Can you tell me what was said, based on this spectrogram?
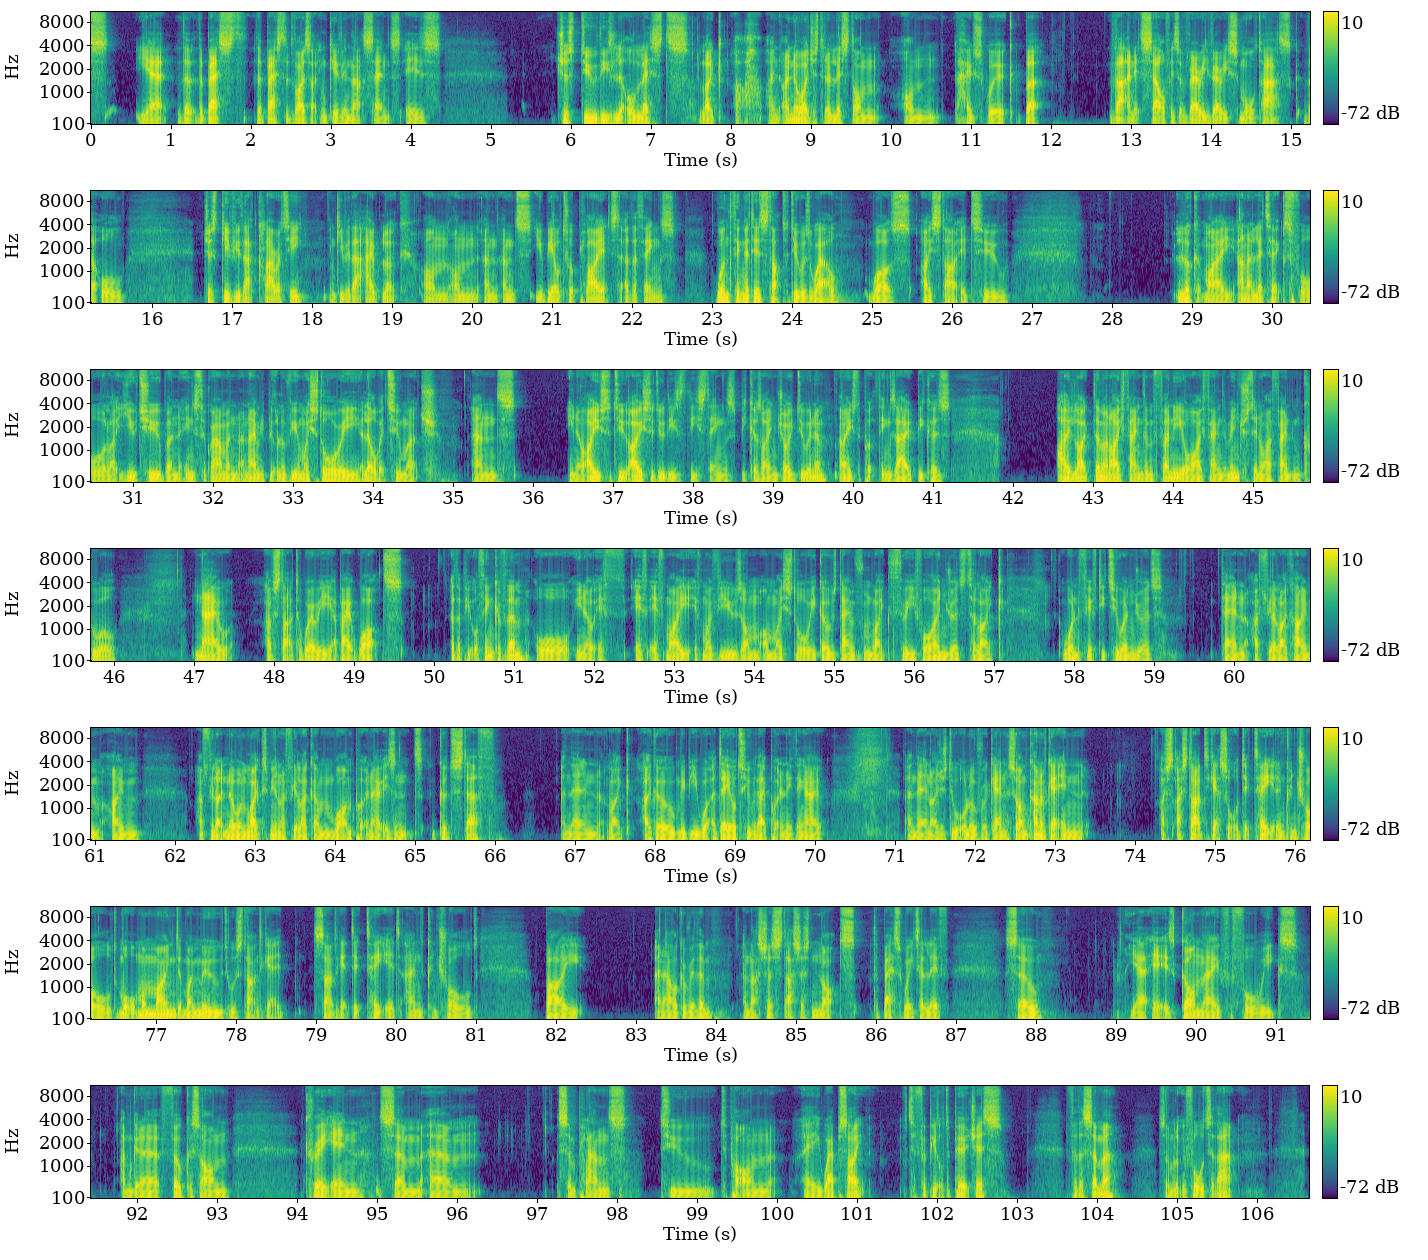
yeah the the best the best advice i can give in that sense is just do these little lists. Like uh, I, I know I just did a list on on housework, but that in itself is a very very small task that will just give you that clarity and give you that outlook on on and and you'll be able to apply it to other things. One thing I did start to do as well was I started to look at my analytics for like YouTube and Instagram and, and how many people have viewed my story a little bit too much and you know i used to do i used to do these these things because i enjoyed doing them and i used to put things out because I liked them and I found them funny or I found them interesting or I found them cool. Now I've started to worry about what other people think of them or you know if if if my if my views on on my story goes down from like 3 400 to like 150 200 then I feel like I'm I'm I feel like no one likes me and I feel like I'm what I'm putting out isn't good stuff and then like I go maybe what a day or two without putting anything out and then I just do it all over again. So I'm kind of getting I've, started to get sort of dictated and controlled. My mind and my mood was starting to get starting to get dictated and controlled by an algorithm. And that's just that's just not the best way to live. So yeah it is gone now for four weeks. I'm gonna focus on creating some um, some plans to to put on a website to, for people to purchase for the summer so i'm looking forward to that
